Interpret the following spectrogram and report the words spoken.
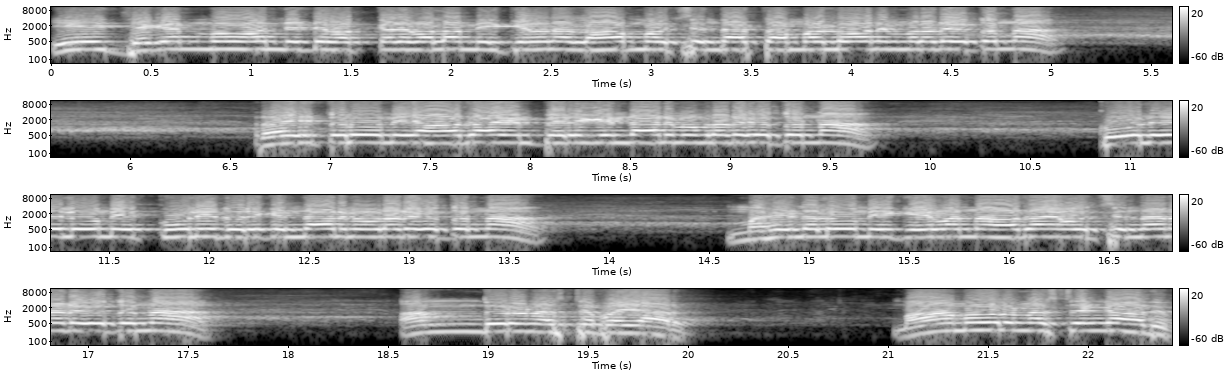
ఈ జగన్మోహన్ రెడ్డి ఒక్కడి వల్ల మీకేమైనా లాభం వచ్చిందా తమ్ముళ్ళు అని మిమ్మల్ని అడుగుతున్నా. రైతులు మీ ఆదాయం పెరిగిందా అని మిమ్మల్ని అడుగుతున్నా. కూలీలు మీ కూలీ దొరికిందా అని మిమ్మల్ని అడుగుతున్నా. మహిళలు మీకు ఏమన్నా ఆదాయం వచ్చిందా అని అడుగుతున్నా. అందరూ నష్టపోయారు. మామూలు నష్టం కాదు.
